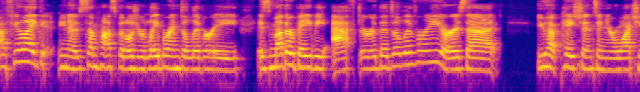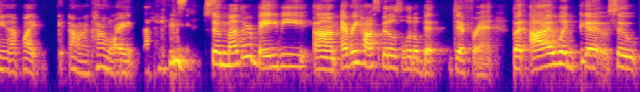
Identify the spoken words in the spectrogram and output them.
I feel like, you know, some hospitals, your labor and delivery is mother baby after the delivery, or is that you have patients and you're watching them like I don't know, kind of right. so mother baby, um, every hospital is a little bit different, but I would go. So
